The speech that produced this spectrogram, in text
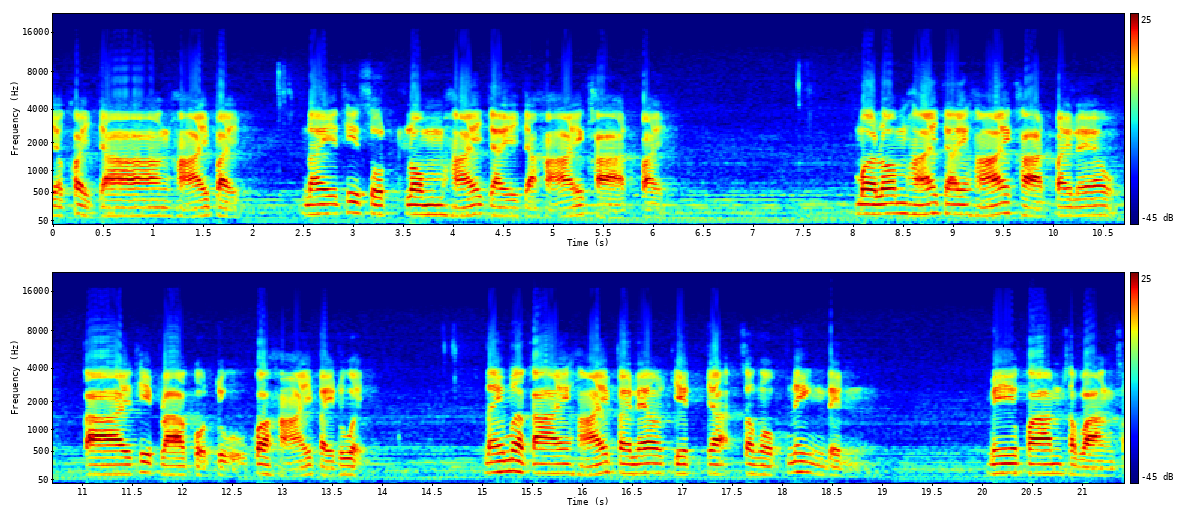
จะค่อยจางหายไป ในที่สุดลมหายใจจะหายขาดไป เมื่อลมหายใจหายขาดไปแล้วกายที่ปรากฏอยู่ก็หายไปด้วย ในเมื่อกายหายไปแล้วจิตจะสงบนิ่งเด่น มีความสว่างส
